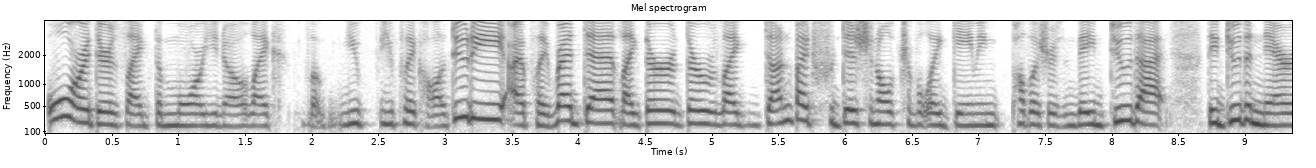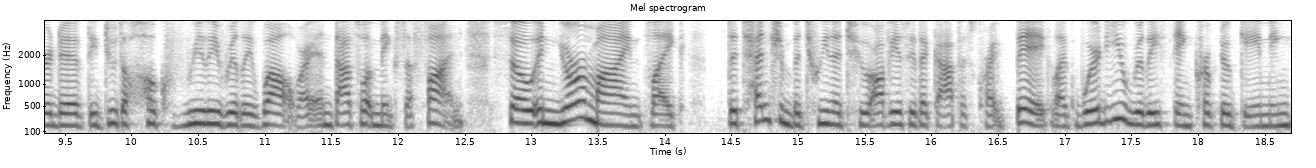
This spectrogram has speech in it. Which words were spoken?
or there's like the more you know like look you you play call of duty i play red dead like they're they're like done by traditional aaa gaming publishers and they do that they do the narrative they do the hook really really well right? And that's what makes it fun. So in your mind like the tension between the two obviously the gap is quite big. Like where do you really think crypto gaming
